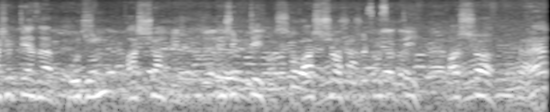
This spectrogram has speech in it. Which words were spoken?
বাষট্টি হাজার ওজন। পাঁচশো, তেষট্টি, পাঁচশো, চৌষট্টি, পাঁচশো হ্যাঁ?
